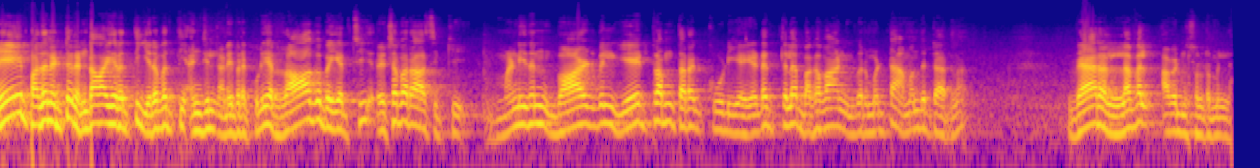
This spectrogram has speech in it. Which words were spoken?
மே பதினெட்டு ரெண்டாயிரத்தி இருபத்தி அஞ்சில் நடைபெறக்கூடிய ராகு பயிற்சி ரிஷபராசிக்கு மனிதன் வாழ்வில் ஏற்றம் தரக்கூடிய இடத்துல பகவான் இவர் மட்டும் அமர்ந்துட்டார்னா வேற லெவல் அப்படின்னு சொல்கிறோமில்ல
